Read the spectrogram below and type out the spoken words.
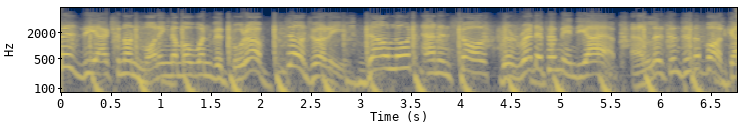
Miss the action on Morning Number 1 with Purab? Don't worry. Download and install the Red FM India app and listen to the podcast.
